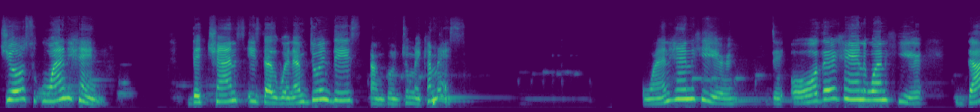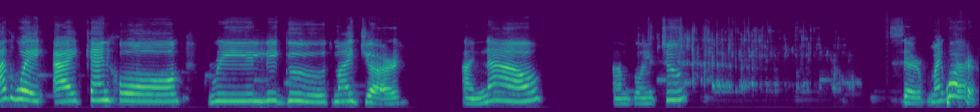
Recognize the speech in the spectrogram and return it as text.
just one hand, the chance is that when I'm doing this, I'm going to make a mess. One hand here, the other hand one here. That way I can hold really good my jar. And now I'm going to serve my water.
